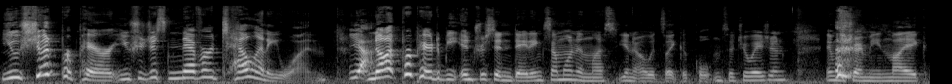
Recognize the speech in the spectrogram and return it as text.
You should prepare. You should just never tell anyone. Yeah. Not prepared to be interested in dating someone unless, you know, it's like a Colton situation. In which I mean, like,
